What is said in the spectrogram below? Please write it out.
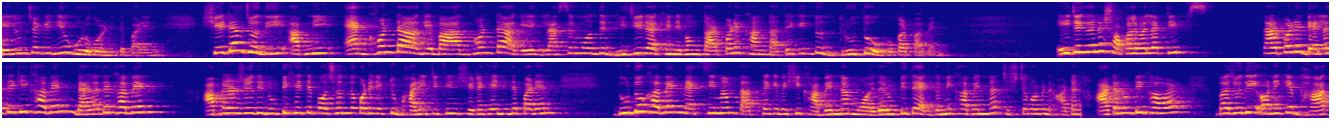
বেলুন চাকি দিয়েও গুঁড়ো করে নিতে পারেন। সেটা যদি আপনি এক ঘণ্টা আগে বা আধ ঘণ্টা আগে গ্লাসের মধ্যে ভিজিয়ে রাখেন এবং তারপরে খান, তাতে কিন্তু দ্রুত উপকার পাবেন। এইটা গেলে সকালবেলার টিপস। তারপরে বেলাতে কি খাবেন? বেলাতে খাবেন, আপনারা যদি রুটি খেতে পছন্দ করেন, একটু ভারী টিফিন সেটা খেয়ে নিতে পারেন। দুটো খাবেন ম্যাক্সিমাম তার থেকে বেশি খাবেন না, ময়দা রুটি তো একদমই খাবেন না, চেষ্টা করবেন আটা আটা রুটি খাওয়ার। বা যদি অনেকে ভাত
